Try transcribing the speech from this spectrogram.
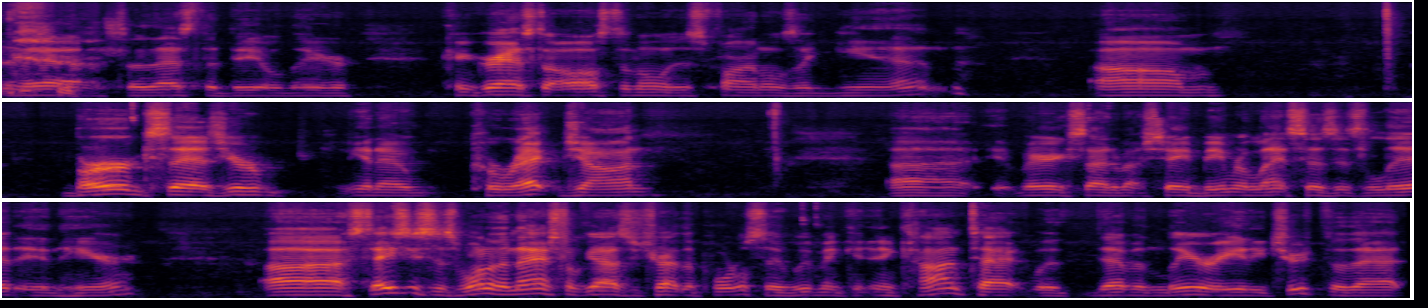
yeah, so that's the deal there. congrats to Austin on his finals again. Um, Berg says you're, you know, correct, John. Uh, very excited about Shane Beamer. Lance says it's lit in here. Uh, Stacy says one of the national guys who tracked the portal said we've been in contact with Devin Leary. Any truth to that?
